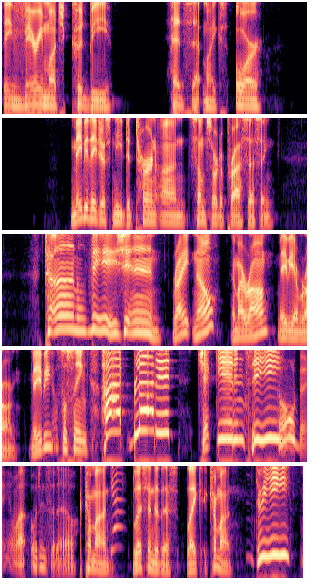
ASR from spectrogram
They very much could be headset mics, or maybe they just need to turn on some sort of processing. tunnel vision, right? No? Am I wrong? Maybe I'm wrong. Maybe? Also sing hot blooded. Check it and see. Oh damn! What is it, Al? Come on. Listen to this. Like, come on. Three.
